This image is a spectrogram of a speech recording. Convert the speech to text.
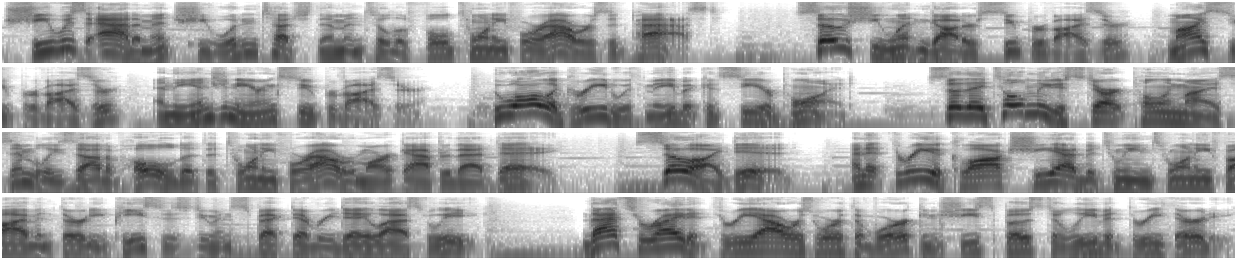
She was adamant she wouldn't touch them until the full 24 hours had passed. So she went and got her supervisor, my supervisor, and the engineering supervisor, who all agreed with me but could see her point. So they told me to start pulling my assemblies out of hold at the 24 hour mark after that day. So I did, and at 3 o'clock she had between 25 and 30 pieces to inspect every day last week. That's right at 3 hours worth of work and she's supposed to leave at 3.30.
